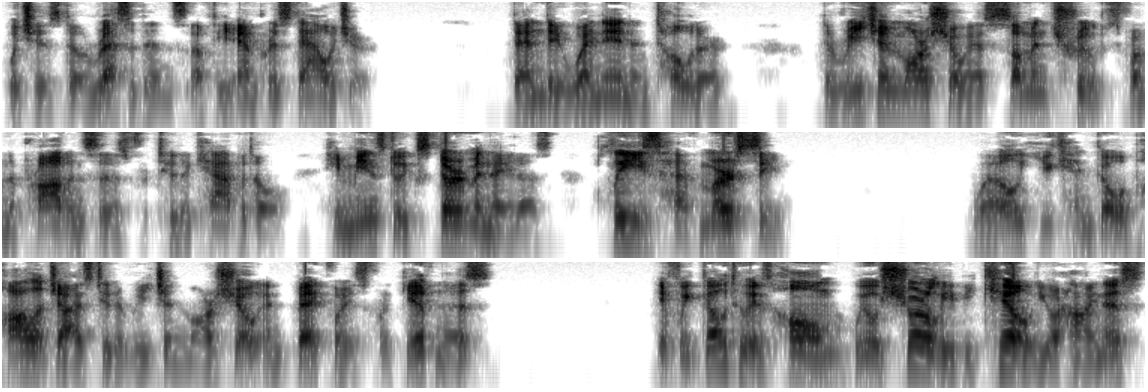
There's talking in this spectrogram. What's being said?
which is the residence of the Empress Dowager. Then they went in and told her, The regent marshal has summoned troops from the provinces to the capital. He means to exterminate us. Please have mercy. Well, you can go apologize to the regent marshal and beg for his forgiveness. If we go to his home, we will surely be killed, your highness.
